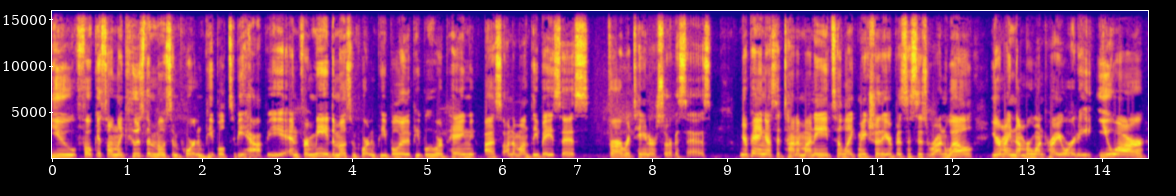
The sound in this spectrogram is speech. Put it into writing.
you focus on like who's the most important people to be happy. And for me, the most important people are the people who are paying us on a monthly basis for our retainer services. You're paying us a ton of money to like make sure that your businesses run well. You're my number one priority. You are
